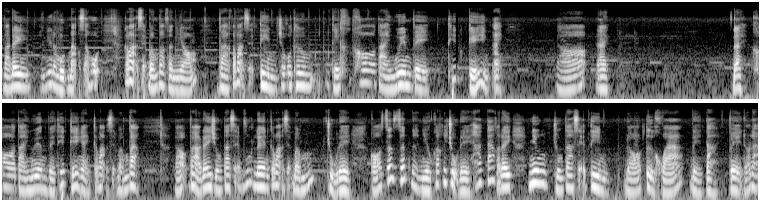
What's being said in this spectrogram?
và đây như là một mạng xã hội. Các bạn sẽ bấm vào phần nhóm và các bạn sẽ tìm cho cô Thơm cái kho tài nguyên về thiết kế hình ảnh. Đó, đây. Đây, kho tài nguyên về thiết kế hình ảnh các bạn sẽ bấm vào. Đó và ở đây chúng ta sẽ vút lên, các bạn sẽ bấm chủ đề. Có rất rất là nhiều các cái chủ đề hashtag ở đây, nhưng chúng ta sẽ tìm đó từ khóa để tải về, đó là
